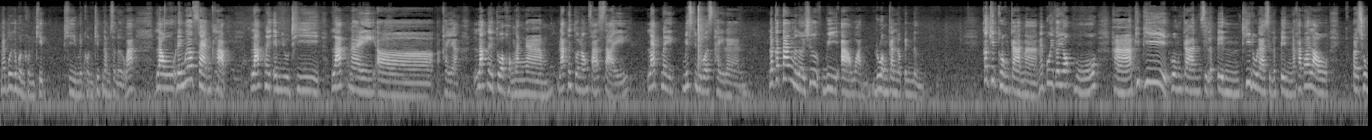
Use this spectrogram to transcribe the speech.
แม่ปุ้ยก็เป็นคนคิด ทีมเป็นคนคิดนำเสนอว่า เราในเมื่อแฟนคลับรักใน MUT รักในใครอะรักในตัวของนางงาม รักในตัวน้องฟ้าใส รักใน Miss Universe Thailand แล้วก็ตั้งมาเลยชื่อ VR1 รวมกันเราเป็นหนึ่ง ก็คิดโครงการมา แม่ปุ้ยก็ยกหู หาพี่ๆวงการศิลปินที่ดูแลศิลปินนะคะ เพราะเราประชุม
